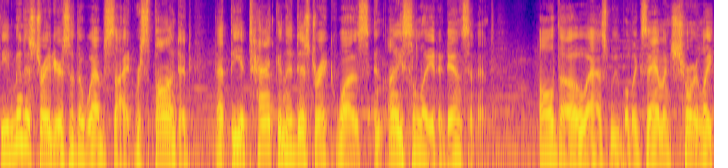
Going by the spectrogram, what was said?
The administrators of the website responded that the attack in the district was an isolated incident, although, as we will examine shortly,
